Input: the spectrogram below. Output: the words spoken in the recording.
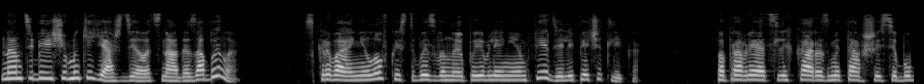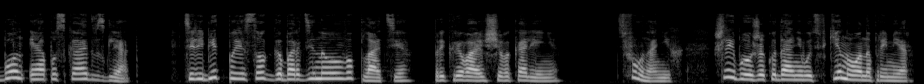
Нам тебе еще макияж делать надо, забыла?» Скрывая неловкость, вызванную появлением Феди, лепечет Лика поправляет слегка разметавшийся бубон и опускает взгляд. Теребит поясок габардинового платья, прикрывающего колени. Тьфу на них, шли бы уже куда-нибудь в кино, например.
